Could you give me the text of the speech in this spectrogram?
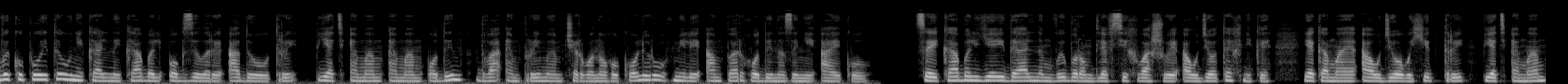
Ви купуєте унікальний кабель Auxiliary ADO 3 5 mm MM1 2 M преміум червоного кольору в міліампер година зені iCool. Цей кабель є ідеальним вибором для всіх вашої аудіотехніки, яка має аудіовихід 3 5 mm.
